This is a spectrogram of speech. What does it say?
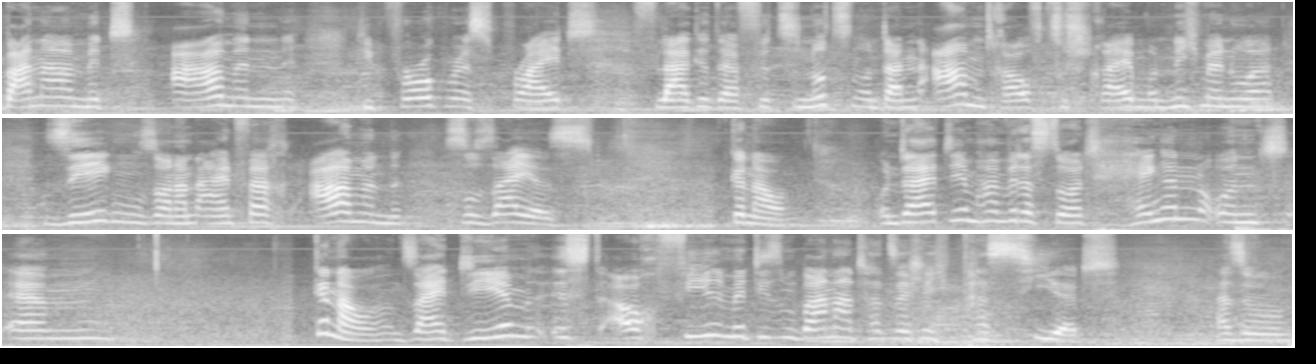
Banner mit Armen, die Progress Pride Flagge dafür zu nutzen und dann Armen drauf zu schreiben und nicht mehr nur Segen, sondern einfach Armen, so sei es. Genau. Und seitdem haben wir das dort hängen und ähm, Genau, und seitdem ist auch viel mit diesem Banner tatsächlich passiert. Also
